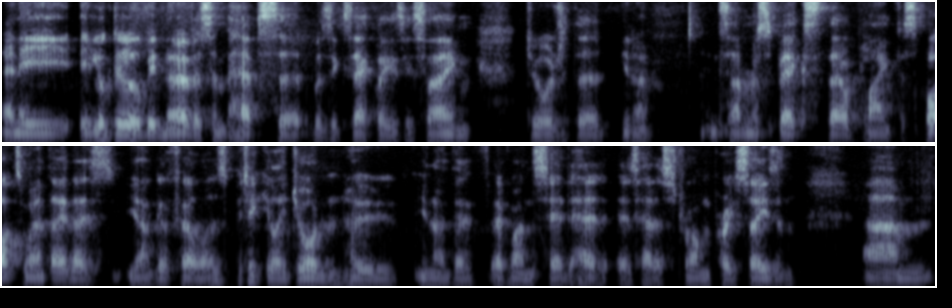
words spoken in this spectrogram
and he he looked a little bit nervous, and perhaps it was exactly as you're saying, George, that you know in some respects they were playing for spots, weren't they? Those younger fellas, particularly Jordan, who you know everyone said had, has had a strong preseason. Um,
